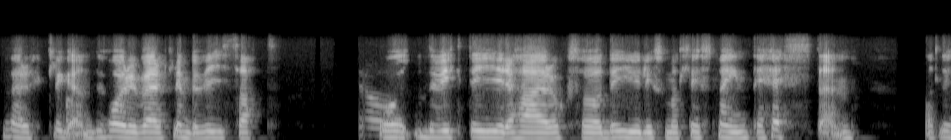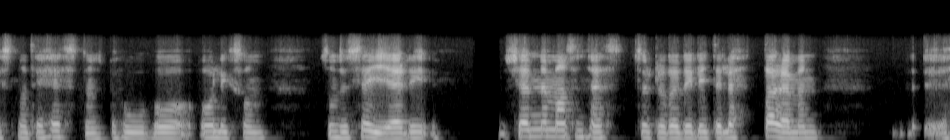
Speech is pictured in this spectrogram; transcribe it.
Verkligen, det har du verkligen bevisat. Ja. Och det viktiga i det här också, det är ju liksom att lyssna in till hästen. Att lyssna till hästens behov och, och liksom som du säger, det, Känner man sin häst så är det lite lättare men eh,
